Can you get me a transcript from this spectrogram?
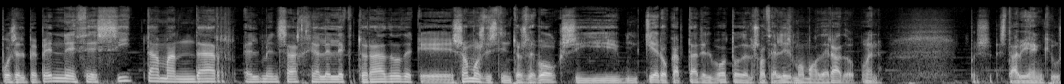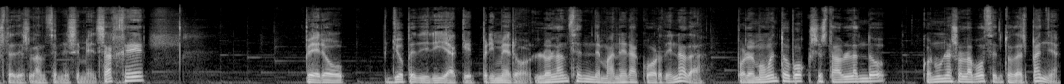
pues el PP necesita mandar el mensaje al electorado de que somos distintos de Vox y quiero captar el voto del socialismo moderado. Bueno, pues está bien que ustedes lancen ese mensaje, pero yo pediría que primero lo lancen de manera coordinada. Por el momento Vox está hablando con una sola voz en toda España.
